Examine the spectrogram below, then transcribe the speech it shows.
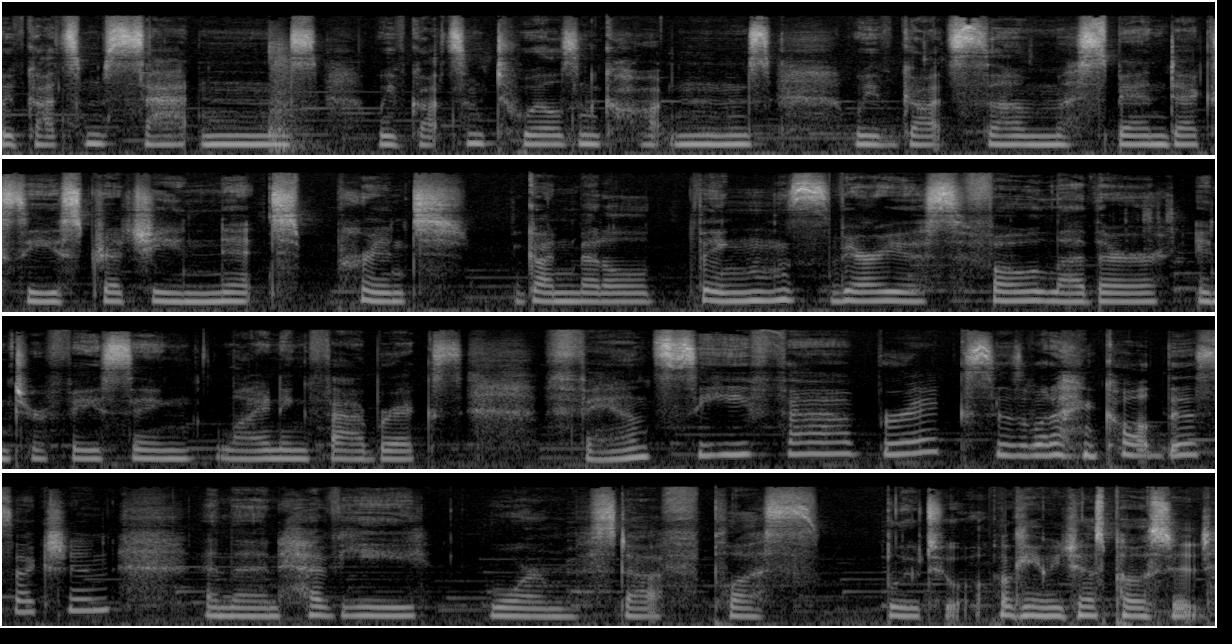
we've got some satins, we've got some twills and cottons, we've got some spandexy, stretchy knit print gunmetal things, various faux leather interfacing lining fabrics, fancy fabrics is what I called this section, and then heavy warm stuff plus blue tulle. Okay, we just posted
